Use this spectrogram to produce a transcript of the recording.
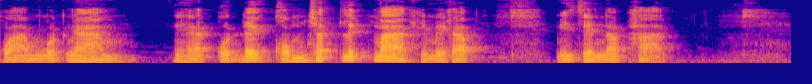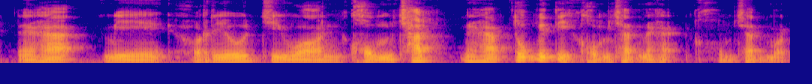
ความงดงามนะฮะกดได้คมชัดลึกมากเห็นไหมครับ มีเส้นหน้าผากนะฮะมีริ้วจีวรคมชัดนะครับ ทุกมิติคมชัดนะฮะคมชัดหมด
